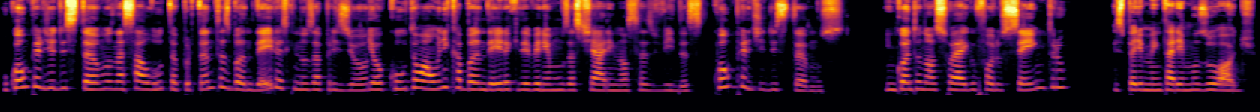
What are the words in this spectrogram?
O quão perdido estamos nessa luta por tantas bandeiras que nos aprisionam e ocultam a única bandeira que deveríamos hastear em nossas vidas. O quão perdido estamos. Enquanto nosso ego for o centro, experimentaremos o ódio.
